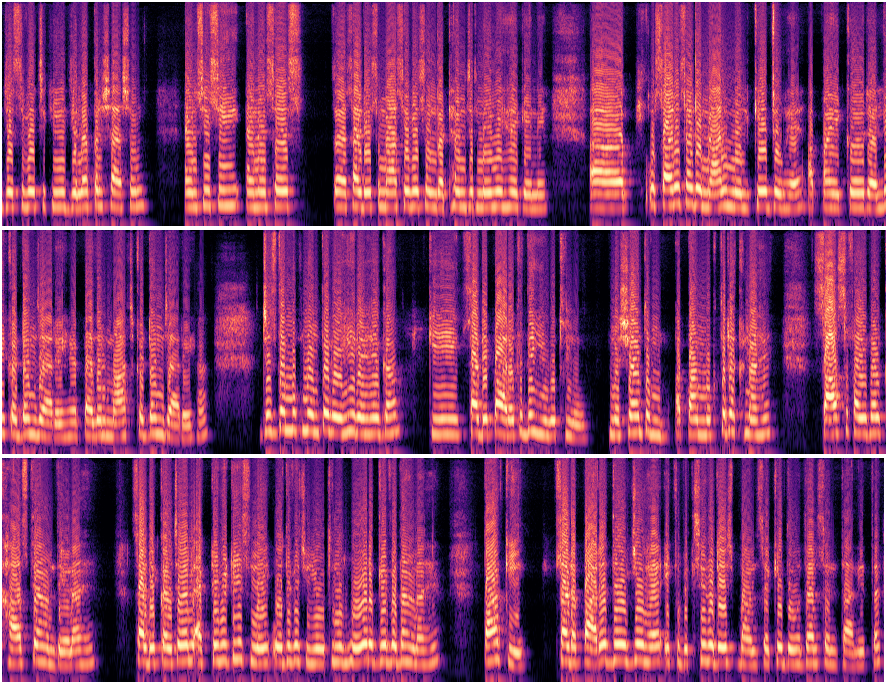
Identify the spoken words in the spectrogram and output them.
ਜਿਸ ਵਿੱਚ ਕਿ ਜ਼ਿਲ੍ਹਾ ਪ੍ਰਸ਼ਾਸਨ ਐਨਸੀਸੀ ਐਨਐਸਐਸ ਸਾਡੇ ਸਮਾਜ ਸੇਵੀ ਸੰਗਠਨ ਜਿੰਨੇ ਵੀ ਹੈਗੇ ਨੇ ਅਹ, ਉਹ ਸਾਰੇ ਸਾਡੇ ਨਾਲ ਮਿਲ ਕੇ ਜੋ ਹੈ ਆਪਾਂ ਇੱਕ ਰੈਲੀ ਕੱਢਣ ਜਾ ਰਹੇ ਹਾਂ ਪੈਦਲ ਮਾਰਚ ਕੱਢਣ ਜਾ ਰਹੇ ਹਾਂ। ਜਿਸ ਦਾ ਮੁੱਖ ਮੰਤਵ ਇਹੀ ਰਹੇਗਾ ਕਿ ਸਾਡੇ ਭਾਰਤ ਦੇ ਯੂਥ ਨੂੰ ਨਸ਼ਿਆਂ ਤੋਂ ਆਪਾਂ ਮੁਕਤ ਰੱਖਣਾ ਹੈ ਸਾਫ਼ ਸਫ਼ਾਈ ਵੱਲ ਖਾਸ ਧਿਆਨ ਦੇਣਾ ਹੈ ਸਾਡੀ ਕਲਚਰਲ ਐਕਟੀਵਿਟੀਜ਼ ਨੇ ਉਹਦੇ ਵਿੱਚ ਯੂਥ ਨੂੰ ਹੋਰ ਅੱਗੇ ਵਧਾਉਣਾ ਹੈ ਤਾਂ ਕਿ ਸਾਡਾ ਭਾਰਤ ਦੇਸ਼ ਜੋ ਹੈ ਇੱਕ ਵਿਕਸਿਤ ਦੇਸ਼ ਬਣ ਸਕੇ 2047 ਤੱਕ।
